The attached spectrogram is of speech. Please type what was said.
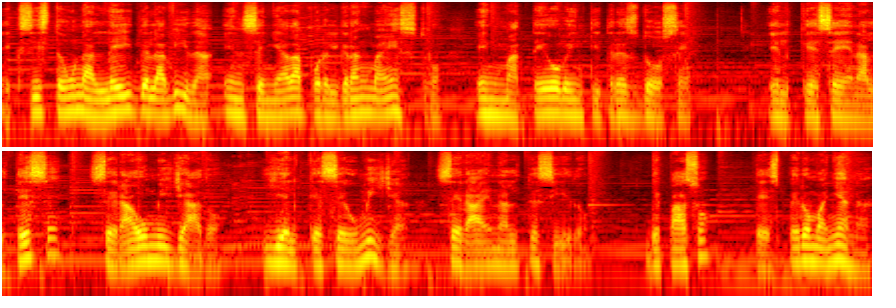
Existe una ley de la vida enseñada por el gran maestro en Mateo 23:12. El que se enaltece será humillado y el que se humilla será enaltecido. De paso, te espero mañana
